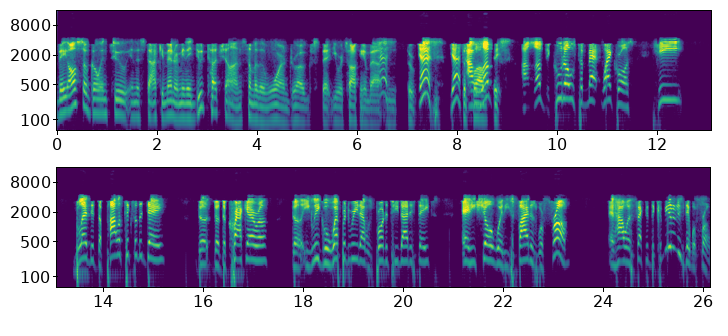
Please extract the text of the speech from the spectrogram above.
they also go into in this documentary. I mean, they do touch on some of the war on drugs that you were talking about. Yes. And the, Yes, yes, the I loved it. I loved it. Kudos to Matt Whitecross. He blended the politics of the day, the, the, the crack era, the illegal weaponry that was brought into the United States, and he showed where these fighters were from and how it affected the communities they were from.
